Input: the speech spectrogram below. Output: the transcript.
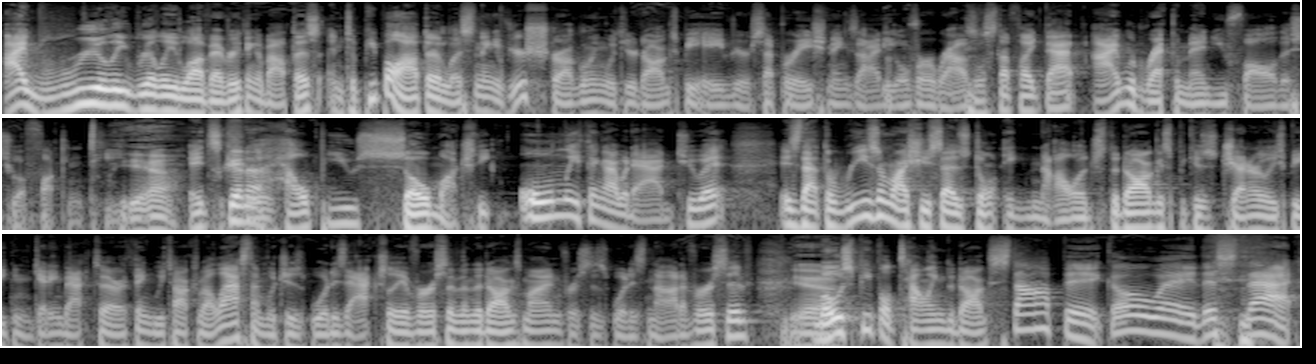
I really, really love everything about this, and to people out there listening, if you're struggling with your dog's behavior, separation anxiety, over arousal, stuff like that, I would recommend you follow this to a fucking T. Yeah, It's going to help you so much. The only thing I would add to it is that the reason why she says don't acknowledge the dog is because, generally speaking, getting back to our thing we talked about last time, which is what is actually aversive in the dog's mind versus what is not aversive. Yeah. Most people telling the dog, stop it, go away, this, that,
